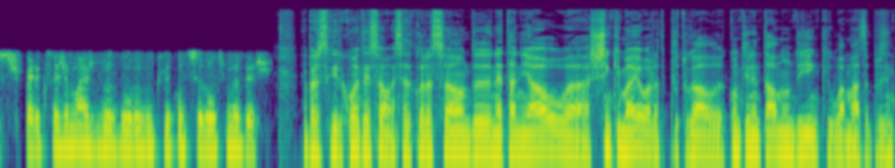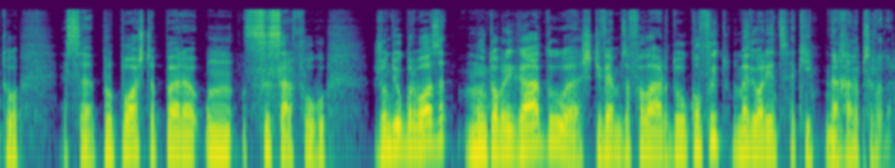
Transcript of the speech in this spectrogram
se espera que seja mais duradouro do que aconteceu da última vez. É para seguir com atenção essa declaração de Netanyahu às 5h30, hora de Portugal continental, num dia em que o Hamas apresentou essa proposta para um cessar-fogo. João Diogo Barbosa, muito obrigado. Estivemos a falar do conflito no Médio Oriente aqui na Rádio Observador.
